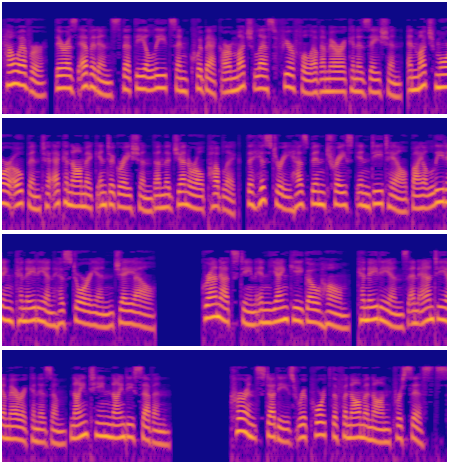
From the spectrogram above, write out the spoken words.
However, there is evidence that the elites and Quebec are much less fearful of Americanization, and much more open to economic integration than the general public. The history has been traced in detail by a leading Canadian historian J.L. Granatstein in Yankee Go Home, Canadians and Anti-Americanism 1997. Current studies report the phenomenon persists.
